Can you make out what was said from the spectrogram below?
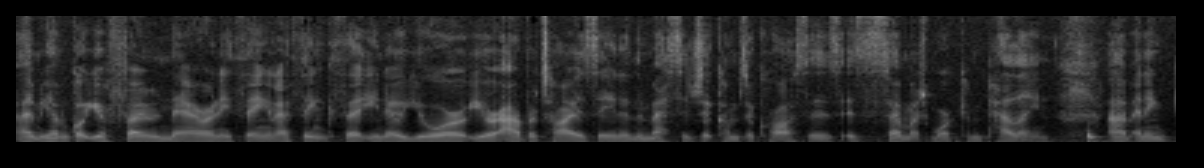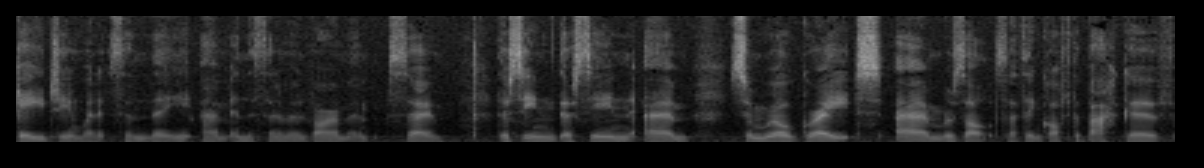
um, you haven't got your phone there or anything. And I think that you know your your advertising and the message that comes across is, is so much more compelling um, and engaging when it's in the um, in the cinema environment. So they're seeing they're seeing um, some real great um, results. I think off the back of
